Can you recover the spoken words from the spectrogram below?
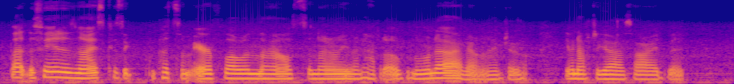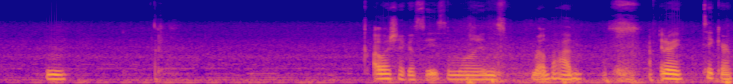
But the fan is nice because it puts some airflow in the house, and I don't even have to open the window. I don't have to even have to go outside. But mm. I wish I could see some lines real bad. Anyway, take care.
